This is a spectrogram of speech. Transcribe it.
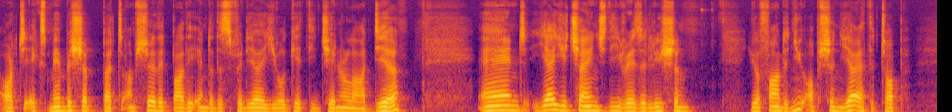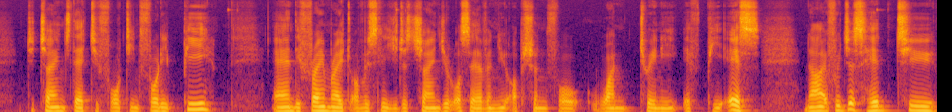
RTX membership, but I'm sure that by the end of this video you will get the general idea. And yeah, you change the resolution. You'll find a new option here at the top to change that to 1440p. And the frame rate, obviously, you just change. You'll also have a new option for 120 FPS. Now, if we just head to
